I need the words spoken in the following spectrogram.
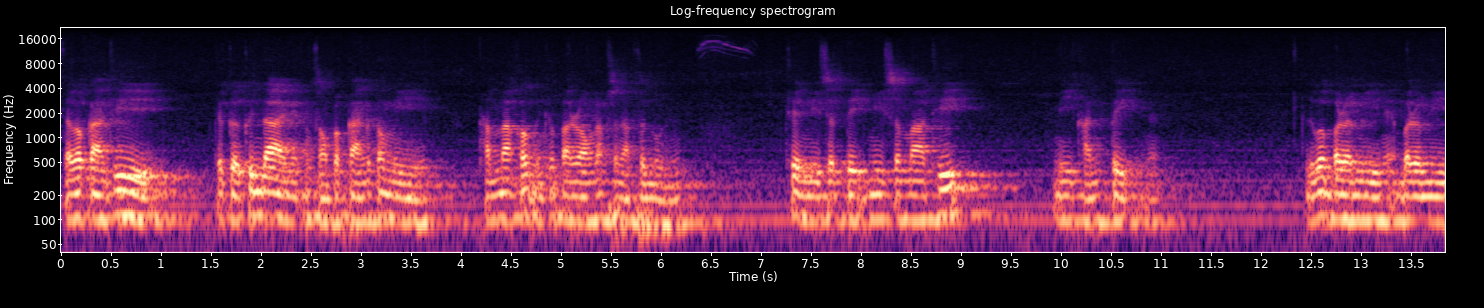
แต่ว่าการที่จะเกิดขึ้นได้เนี่ยทั้งสองประการก็ต้องมีธรรมะเขาอื่นเข้ามารองรับสนับสนุน เช่นมีสติมีสมาธิ มีขันตินะ หรือว่าบารมีเนี่ยบารมี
